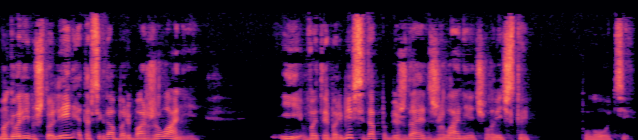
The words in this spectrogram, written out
Мы говорим, что лень – это всегда борьба желаний. И в этой борьбе всегда побеждает желание человеческой плоти.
